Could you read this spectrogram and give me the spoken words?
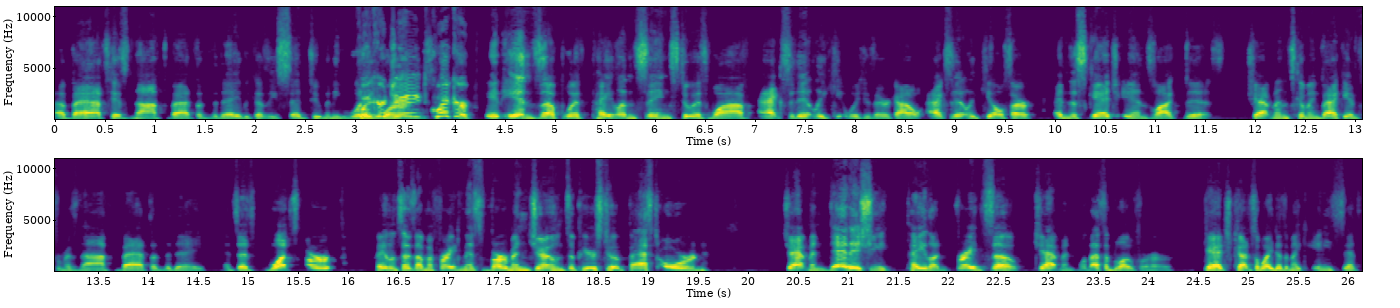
a bath, his ninth bath of the day, because he said too many woody Quicker, words James, quicker. it ends up with Palin sings to his wife, accidentally, which is Eric Idle, accidentally kills her, and the sketch ends like this: Chapman's coming back in from his ninth bath of the day and says, "What's erp?" Palin says, "I'm afraid Miss Vermin Jones appears to have passed Orn." Chapman, dead is she? Palin, afraid so. Chapman, well, that's a blow for her. Sketch cuts away, doesn't make any sense.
